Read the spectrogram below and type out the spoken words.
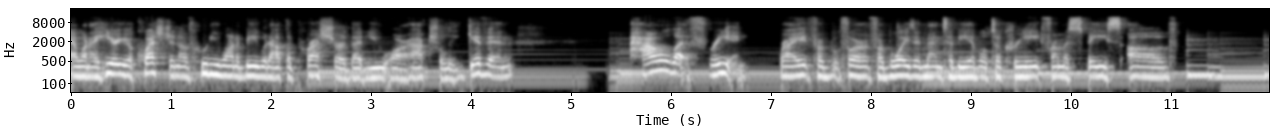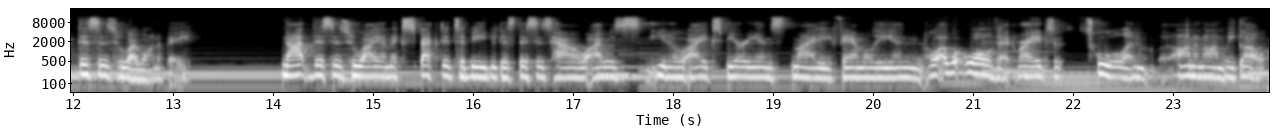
And when I hear your question of who do you want to be without the pressure that you are actually given, how like freeing, right? For for for boys and men to be able to create from a space of this is who I want to be. Not this is who I am expected to be because this is how I was, you know, I experienced my family and all of it, right? School and on and on we go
